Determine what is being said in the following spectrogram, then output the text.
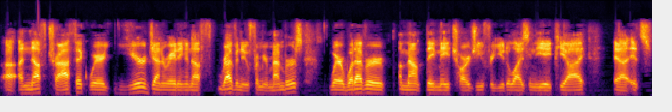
uh, enough traffic where you're generating enough revenue from your members where whatever amount they may charge you for utilizing the API, uh, it's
